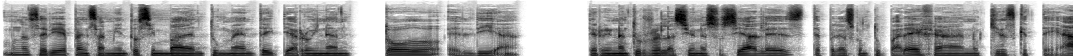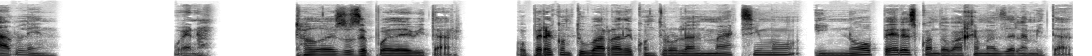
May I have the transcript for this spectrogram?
una serie de pensamientos invaden tu mente y te arruinan todo el día. Te arruinan tus relaciones sociales, te peleas con tu pareja, no quieres que te hablen. Bueno, todo eso se puede evitar. Opera con tu barra de control al máximo y no operes cuando baje más de la mitad.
